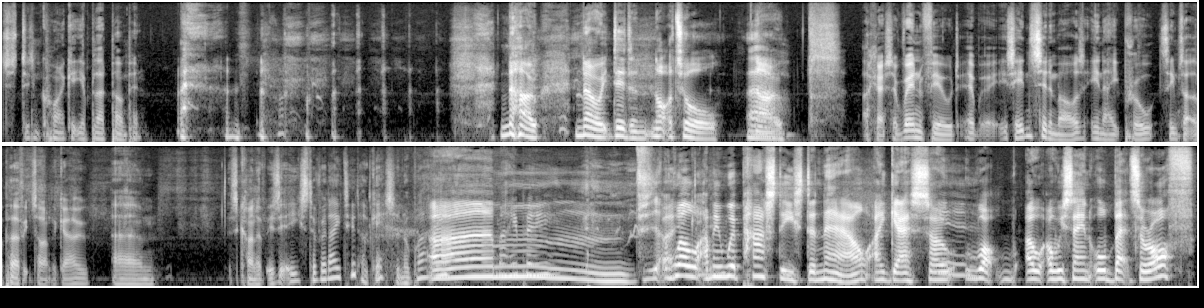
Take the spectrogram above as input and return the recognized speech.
Just didn't quite get your blood pumping. No, no, it didn't. Not at all. No. Okay, so Renfield, it, it's in cinemas in April. Seems like the perfect time to go. Um, it's kind of is it Easter related? I guess in a way. Um, Maybe. Well, I mean, we're past Easter now, I guess. So, what are, are we saying? All bets are off.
